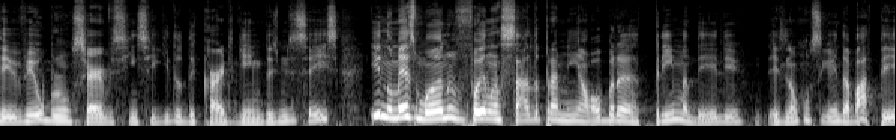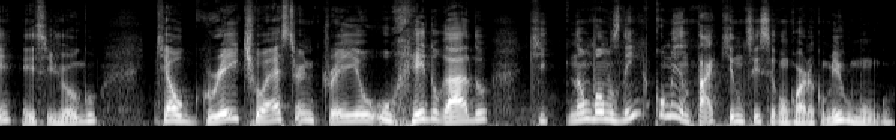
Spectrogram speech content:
Teve o Broom Service em seguida, o The Card Game 2016. E no mesmo ano foi lançado para mim a obra-prima dele. Ele não conseguiu ainda bater esse jogo que é o Great Western Trail, o Rei do Gado, que não vamos nem comentar aqui, não sei se você concorda comigo, Mungo,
